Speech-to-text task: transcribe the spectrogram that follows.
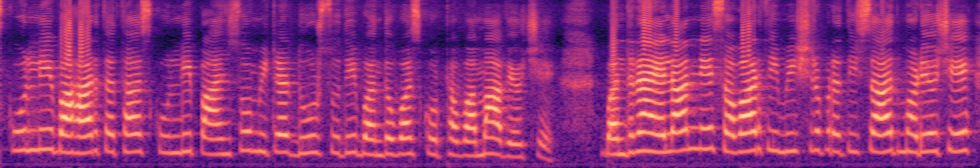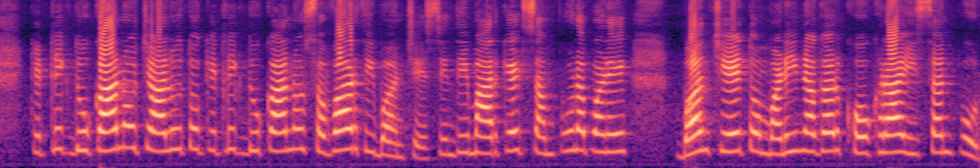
સ્કૂલની બહાર તથા સ્કૂલની પાંચસો મીટર દૂર સુધી બંદોબસ્ત ગોઠવવામાં આવ્યો છે. બંધના એલાનને સવારથી મિશ્ર પ્રતિસાદ મળ્યો છે. કેટલીક દુકાનો ચાલુ તો કેટલીક દુકાનો સવારથી બંધ છે. સિંધી માર્કેટ સંપૂર્ણપણે બંધ છે તો મણિનગર, ખોખરા, ઈસનપુર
